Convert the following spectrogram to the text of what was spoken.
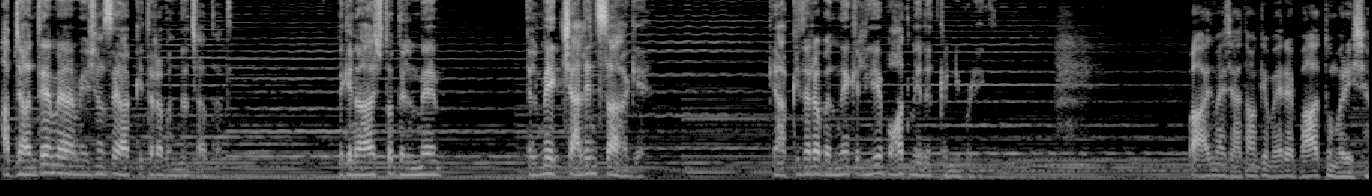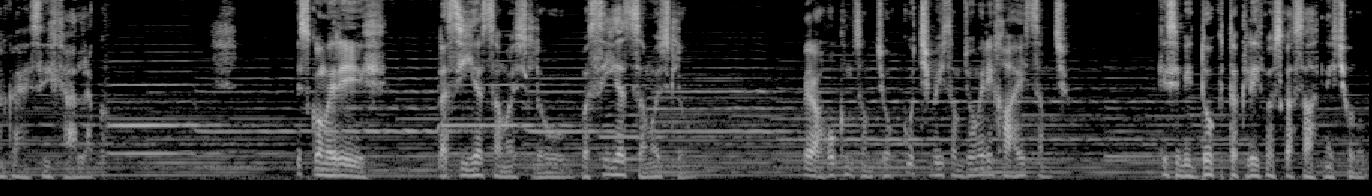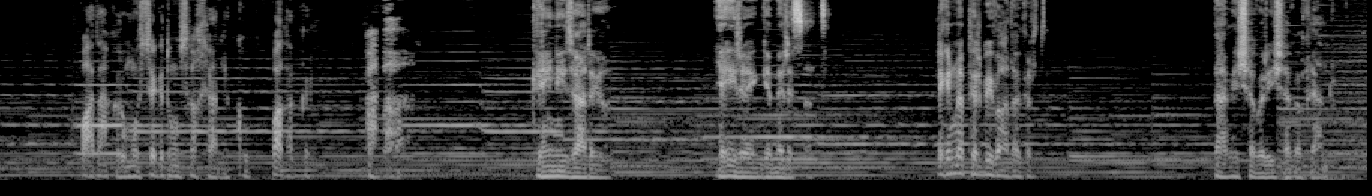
आप जानते हैं मैं हमेशा से आपकी तरह बनना चाहता था। लेकिन आज तो दिल में दिल में एक चैलेंज सा आ गया कि आपकी तरह बनने के लिए बहुत मेहनत करनी पड़ेगी। आज मैं चाहता हूँ कि मेरे बाद तुम वरीशा का ऐसे ही ख्याल रखो। इसको मेरी नसीहत समझ लो वसीयत समझ लो। मेरा हुक्म समझो, कुछ भी समझो, मेरी ख्वाहिश समझो। किसी भी दुख, तकलीफ़ में उसका साथ नहीं छोड़ो। वादा करो मुझसे कि तुम उसका ख्याल रखो। वादा करो। बाबा कहीं नहीं जा रहे हो। यही रहेंगे मेरे साथ। लेकिन मैं फिर भी वादा करता हूँ। मैं हमेशा वरीशा का ख्याल रखूँगा।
